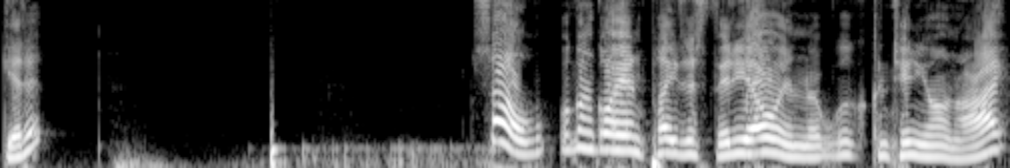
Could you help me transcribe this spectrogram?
Get it? So, we're going to go ahead and play this video and we'll continue on, all right?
